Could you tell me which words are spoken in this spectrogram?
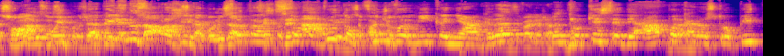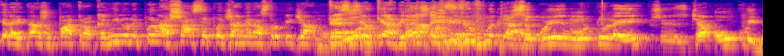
Să o ars, Îl să pui- o prăjească. Copile nu Da, sunt ars, prăjit. carbonizat. S-a trans- Se- se s-a făcut arde, o se face o- cubă mică neagră Se face așa. într-o chestie de apă Da. care o stropit de la etajul 4 a căminului până la 6 pe geam era stropit geamul. Trebuie să Bun. se chiar de Dar toate știți, nu puteai. Să pui în mult ulei și zicea ou cuib.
